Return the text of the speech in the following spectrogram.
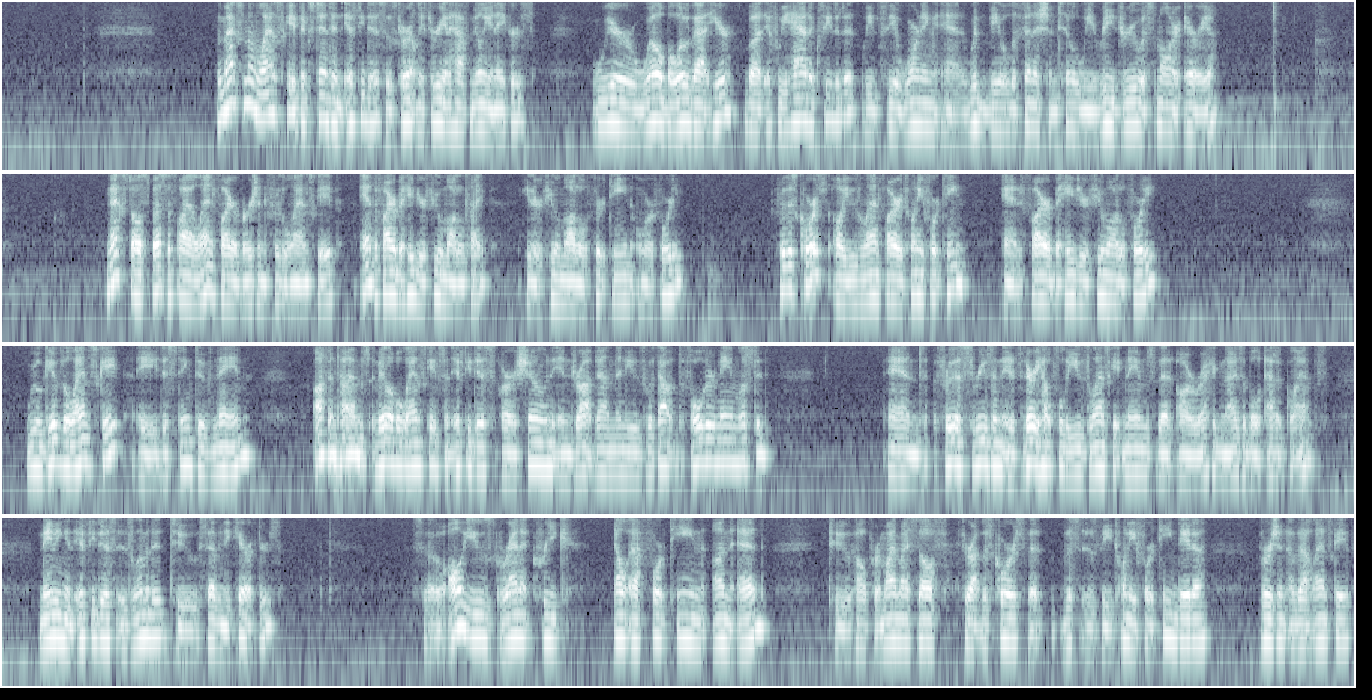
The maximum landscape extent in IFTDIS is currently 3.5 million acres. We're well below that here, but if we had exceeded it, we'd see a warning and wouldn't be able to finish until we redrew a smaller area. Next, I'll specify a landfire version for the landscape and a fire behavior fuel model type, either fuel model 13 or 40. For this course, I'll use Landfire 2014 and Fire Behavior Fuel Model 40. We'll give the landscape a distinctive name. Oftentimes, available landscapes in IFTDIS are shown in drop-down menus without the folder name listed. And for this reason, it's very helpful to use landscape names that are recognizable at a glance. Naming in IFTDIS is limited to 70 characters. So I'll use Granite Creek LF14 uned to help remind myself throughout this course that this is the 2014 data version of that landscape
